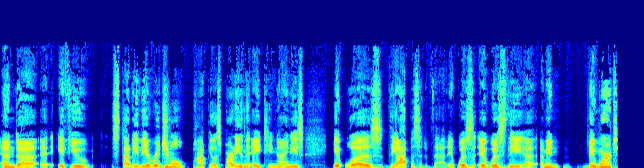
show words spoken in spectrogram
And uh, if you study the original populist party in the 1890s, it was the opposite of that. It was it was the uh, I mean they weren't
